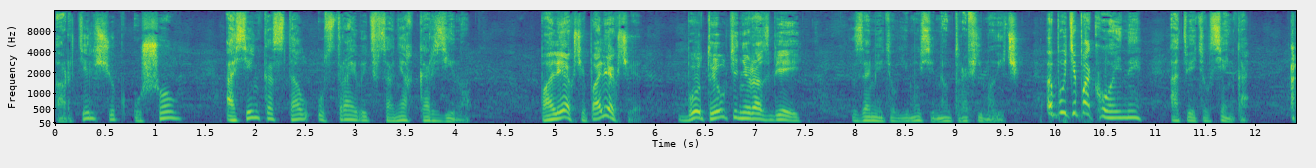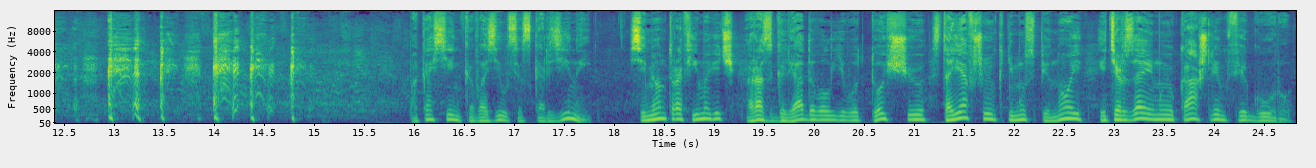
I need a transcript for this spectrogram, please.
Артельщик ушел, а Сенька стал устраивать в санях корзину. «Полегче, полегче! Бутылки не разбей!» — заметил ему Семен Трофимович. «Будьте покойны», — ответил Сенька. Пока Сенька возился с корзиной, Семен Трофимович разглядывал его тощую, стоявшую к нему спиной и терзаемую кашлем фигуру,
